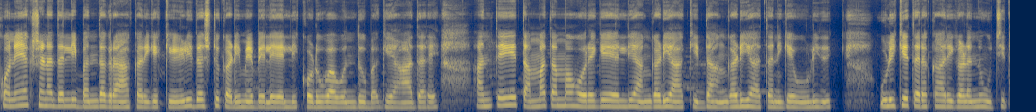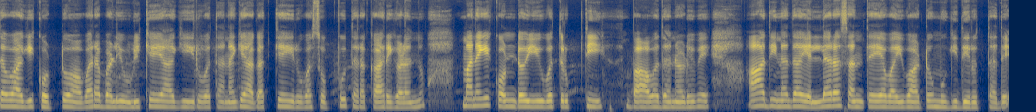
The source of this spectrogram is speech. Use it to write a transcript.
ಕೊನೆಯ ಕ್ಷಣದಲ್ಲಿ ಬಂದ ಗ್ರಾಹಕರಿಗೆ ಕೇಳಿದಷ್ಟು ಕಡಿಮೆ ಬೆಲೆಯಲ್ಲಿ ಕೊಡುವ ಒಂದು ಬಗೆ ಆದರೆ ಅಂತೆಯೇ ತಮ್ಮ ತಮ್ಮ ಹೊರಗೆಯಲ್ಲಿ ಅಂಗಡಿ ಹಾಕಿದ್ದ ಅಂಗಡಿಯಾತನಿಗೆ ಉಳಿ, ಉಳಿಕೆ ತರಕಾರಿಗಳನ್ನು ಉಚಿತವಾಗಿ ಕೊಟ್ಟು ಅವರ ಬಳಿ ಉಳಿಕೆಯಾಗಿ ಇರುವ ತನಗೆ ಅಗತ್ಯ ಇರುವ ಸೊಪ್ಪು ತರಕಾರಿಗಳನ್ನು ಮನೆಗೆ ಕೊಂಡೊಯ್ಯುವ ತೃಪ್ತಿ ಭಾವದ ನಡುವೆ ಆ ದಿನದ ಎಲ್ಲರ ಸಂತೆಯ ವಹಿವಾಟು ಮುಗಿದಿರುತ್ತದೆ.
